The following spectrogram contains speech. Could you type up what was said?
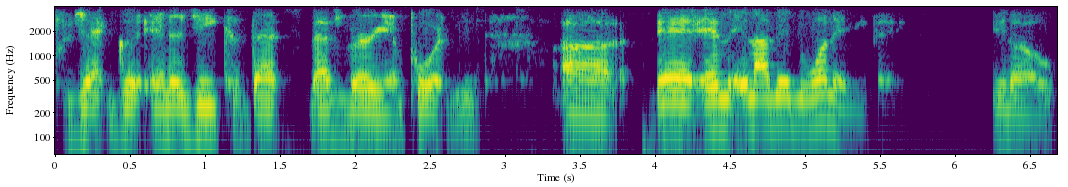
project good energy because that's that's very important. Uh, and, and and I didn't want anything. You know,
